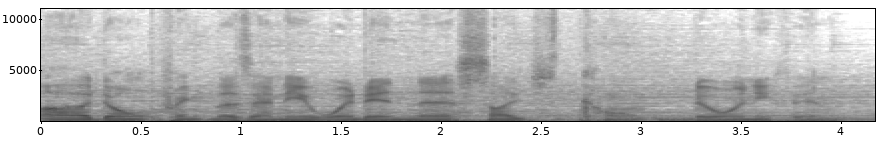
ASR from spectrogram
I don't think there's any win in this, I just can't do anything.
